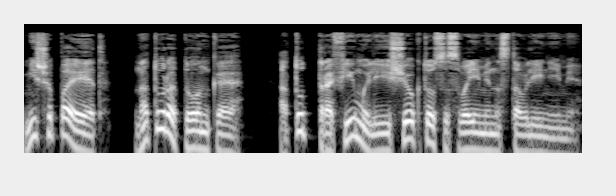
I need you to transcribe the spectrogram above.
Миша поэт, натура тонкая, а тут Трофим или еще кто со своими наставлениями.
